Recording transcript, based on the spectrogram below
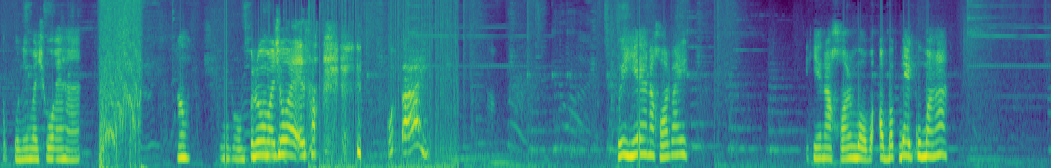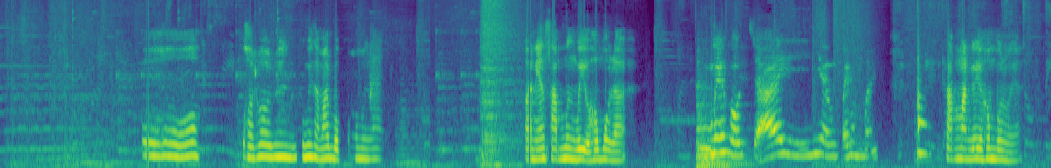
ขอบคุณที่มาช่วยฮะกูคุณรู้มาช่วยไอ้สัสกูตายเฮ้ยเฮียนาคอสไป เฮียนาคอสมันบอกว่าเอาบัฟแดกกูมา โอ้โห ขอโทษมึงกูไม่สามารถปกป้องมึงได้ตอนนี้ซับมึงไปอยู่ข้างบนแล้วไม่เข้าใจเฮียมึงไปทำไมซับมันก็อยู่ข้างบนเลยอะโจมตี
